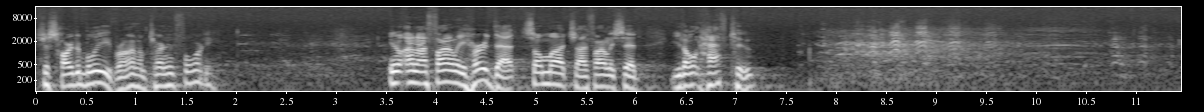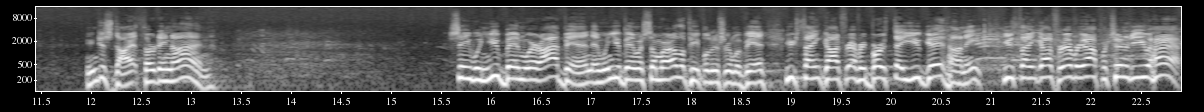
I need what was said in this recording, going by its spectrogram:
just hard to believe, Ron, I'm turning 40. You know, and I finally heard that so much, I finally said, You don't have to. You can just die at 39. See, when you've been where I've been and when you've been where some of other people in this room have been, you thank God for every birthday you get, honey. You thank God for every opportunity you have.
